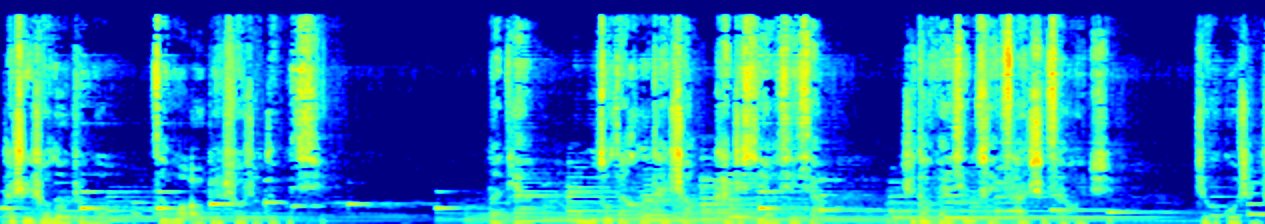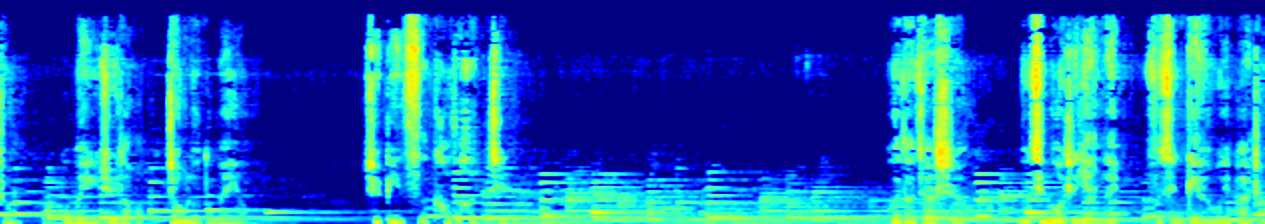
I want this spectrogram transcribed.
他伸手搂住我，在我耳边说着对不起。那天，我们坐在河滩上，看着夕阳西下。直到繁星璀璨时才回去。这个过程中，我们一句的交流都没有，却彼此靠得很近。回到家时，母亲抹着眼泪，父亲给了我一巴掌。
